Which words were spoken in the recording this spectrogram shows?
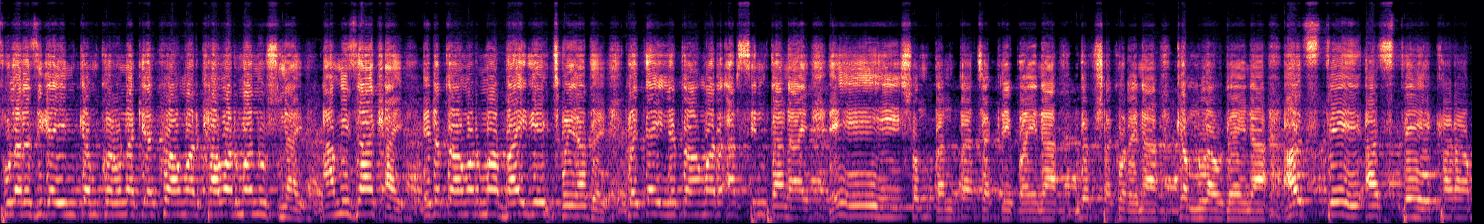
ফুলারে জিগা ইনকাম করো না কেন আমার খাওয়ার মানুষ নাই, আমি যা খাই, এটা তো আমার মা বাইরেই ছয়া দেয়। কয় তাইলে তো আমার আর চিন্তা নাই। এই সন্তানটা চাকরি পায় না, ব্যবসা করে না, কামলাও দেয় না। আস্তে আস্তে খারাপ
